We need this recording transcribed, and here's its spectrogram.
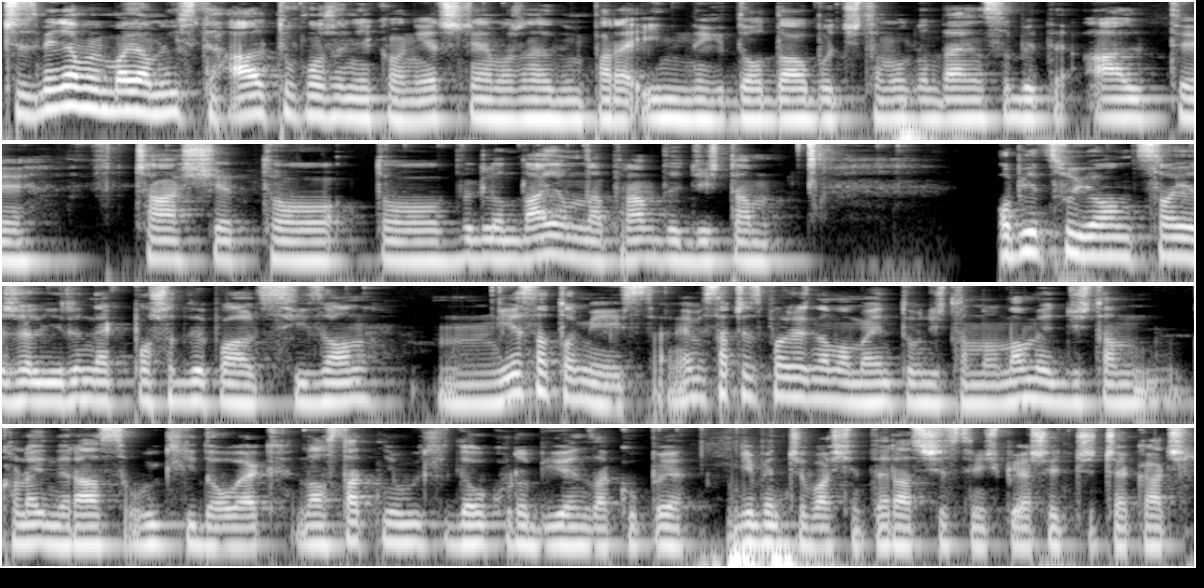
Czy zmieniałbym moją listę altów? Może niekoniecznie, może nawet bym parę innych dodał, bo gdzieś tam oglądając sobie te alty w czasie, to, to wyglądają naprawdę gdzieś tam obiecująco, jeżeli rynek poszedłby po alt season. Mm, Jest na to miejsce. Nie? Wystarczy spojrzeć na momentum, gdzieś tam mamy gdzieś tam kolejny raz weekly dołek. Na ostatnim weekly dołku robiłem zakupy. Nie wiem, czy właśnie teraz się z tym śpieszyć, czy czekać.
